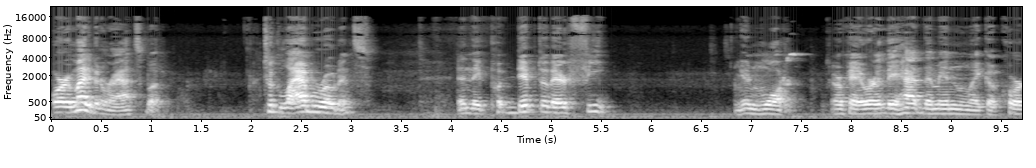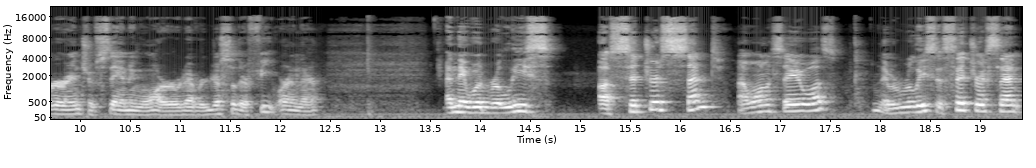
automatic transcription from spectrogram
or it might have been rats, but took lab rodents and they put dipped their feet in water. Okay, or they had them in like a quarter inch of standing water or whatever, just so their feet were in there. And they would release a citrus scent, I want to say it was. They would release a citrus scent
